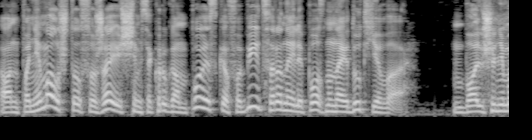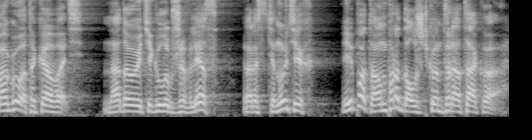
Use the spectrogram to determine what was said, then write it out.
Он понимал, что с ужающимся кругом поисков убийцы рано или поздно найдут его. «Больше не могу атаковать. Надо уйти глубже в лес, растянуть их и потом продолжить контратаку».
